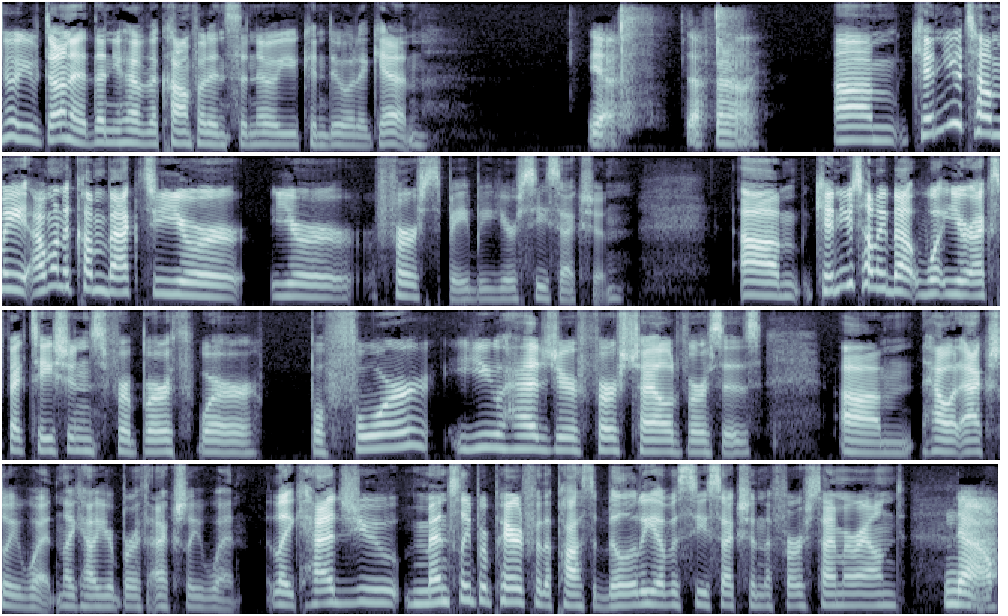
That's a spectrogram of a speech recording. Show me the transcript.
No, you've done it. Then you have the confidence to know you can do it again. Yes, definitely. Um, can you tell me? I want to come back to your your first baby, your C section. Um, can you tell me about what your expectations for birth were before you had your first child versus um, how it actually went, like how your birth actually went? Like, had you mentally prepared for the possibility of a C section the first time around? No.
